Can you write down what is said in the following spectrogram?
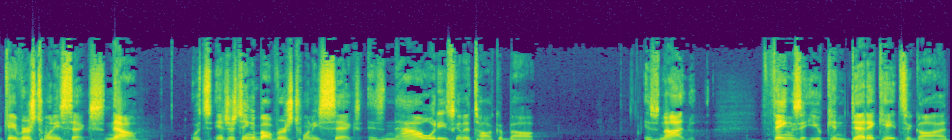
Okay, verse 26. Now, what's interesting about verse 26 is now what he's going to talk about is not things that you can dedicate to God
